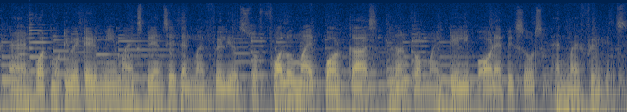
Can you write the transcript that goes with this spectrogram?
and what motivated me, my experiences and my failures. So follow my podcast, learn from my daily pod episodes and my failures.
